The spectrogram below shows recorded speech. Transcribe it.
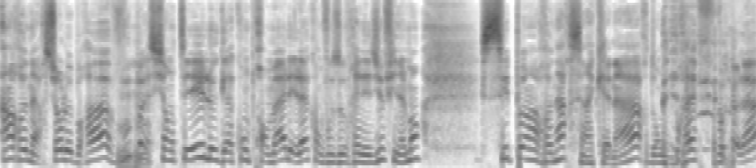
un renard sur le bras, vous patientez, le gars comprend mal, et là, quand vous ouvrez les yeux, finalement, c'est pas un renard, c'est un canard. Donc, bref, voilà,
